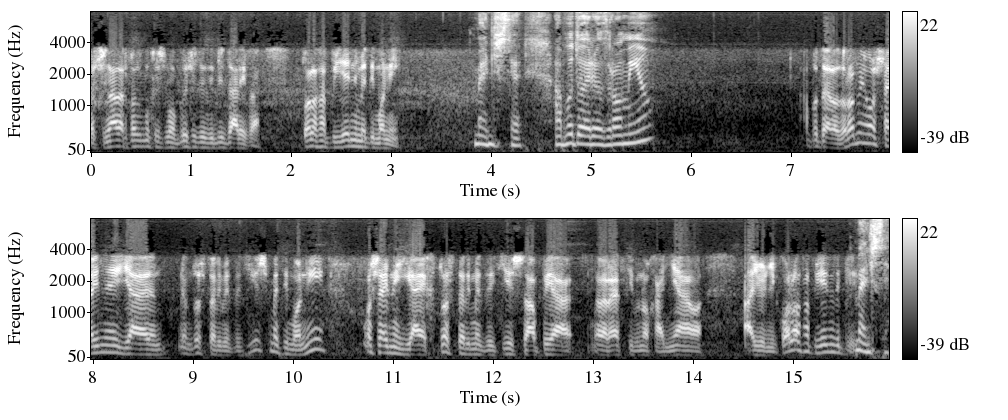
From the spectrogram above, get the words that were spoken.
ο συνάδελφός μου χρησιμοποιούσε τη διπλή ταρήφα. Τώρα θα πηγαίνει με τη μονή. Μάλιστα. Από το αεροδρόμιο, από το αεροδρόμιο όσα είναι για εντός περιμετρικής με τη μονή, όσα είναι για εκτός περιμετρικής τα οποία Ρεύκυμνο, Χανιά, Άγιο Νικόλα θα πηγαίνει διπλή. Μάλιστα.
